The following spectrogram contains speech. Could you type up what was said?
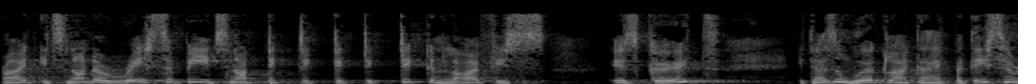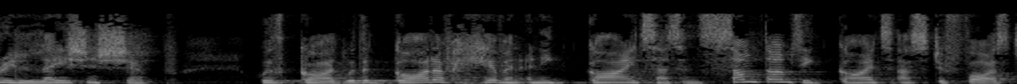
right? It's not a recipe. It's not tick, tick, tick, tick, tick, and life is is good. It doesn't work like that, but there's a relationship with God, with the God of heaven, and He guides us. And sometimes He guides us to fast.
